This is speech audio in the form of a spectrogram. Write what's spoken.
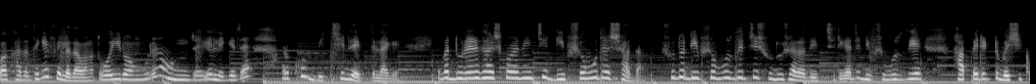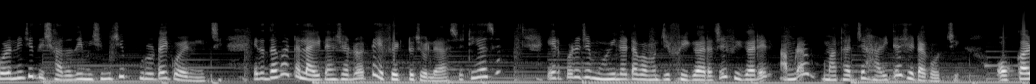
বা খাতা থেকে ফেলে দেওয়া না। তো ওই রঙগুলো না অন্য জায়গায় লেগে যায় আর খুব বিচ্ছিরি দেখতে লাগে। এবার দূরের ঘাস করে নিচ্ছি ডিপ সবুজ আর সাদা। শুধু ডিপ সবুজ দিচ্ছি, শুধু সাদা দিচ্ছি, ঠিক আছে? ডিপ সবুজ দিয়ে হাফের একটু বেশি করে নিচ্ছি, দিয়ে সাদা দিয়ে মিশিয়ে পুরোটাই করে নিচ্ছি। এতে দেখো একটা লাইট অ্যান্ড শ্যাডো একটা এফেক্টও চলে আসে, ঠিক আছে? এরপরে যে মহিলাটা বা আমার যে ফিগার আছে ফিগারের আমরা মাথার যে হাঁড়িটা সেটা করছি। অকার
